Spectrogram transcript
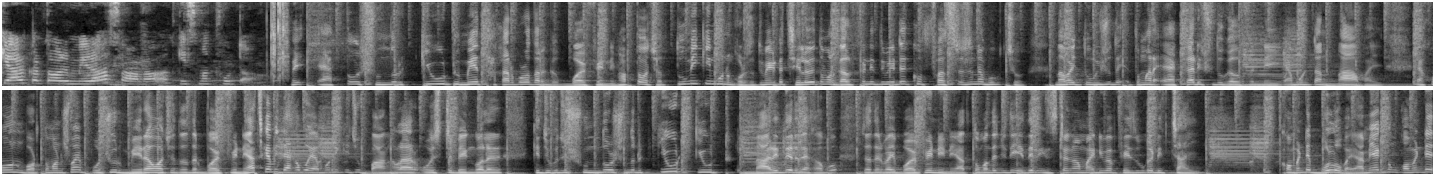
केयर करता और मेरा सारा किस्मत फूटा ভাই, এত সুন্দর কিউট মেয়ে থাকার পরও তার বয়ফ্রেন্ড নেই। ভাবতে পারছ? তুমি কি মনে করছ? তুমি একটা ছেলে হয়ে তোমার গার্লফ্রেন্ড নেই, তুমি এটা খুব ফ্রাস্ট্রেশনে ভুগছো? না ভাই, তুমি শুধু, তোমার একারই শুধু গার্লফ্রেন্ড নেই, এমনটা না ভাই। এখন বর্তমান সময় প্রচুর মেয়েরাও আছে তাদের বয়ফ্রেন্ড নেই। আজকে আমি দেখাবো এমনই কিছু বাংলার, ওয়েস্ট বেঙ্গলের কিছু কিছু সুন্দর সুন্দর কিউট কিউট নারীদের দেখাবো, যাদের ভাই বয়ফ্রেন্ডই নেই। আর তোমাদের যদি এদের ইনস্টাগ্রাম আইডি বা ফেসবুক আইডি চাই কমেন্টে বলো ভাই। আমি একদম কমেন্টে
